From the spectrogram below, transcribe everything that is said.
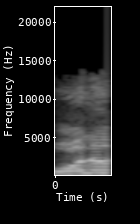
我能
